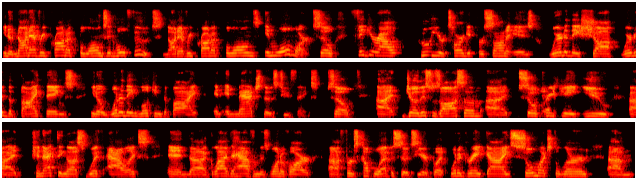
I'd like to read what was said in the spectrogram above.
you know, not every product belongs in Whole Foods, not every product belongs in Walmart. So, figure out who your target persona is. Where do they shop? Where do they buy things you know what are they looking to buy and, and match those two things? So uh, joe this was awesome. Uh, so appreciate you uh, connecting us with alex and uh, glad to have him as one of our uh, first couple episodes here but what a great guy so much to learn um,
